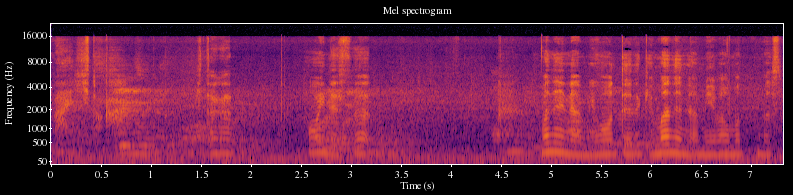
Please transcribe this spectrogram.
ばい人が。人が多いです。マネには見守ってるだけマネには見守ってます。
